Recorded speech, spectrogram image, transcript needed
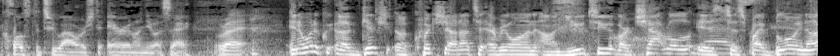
close to two hours to air it on USA. Right. And I want to uh, give a quick shout out to everyone on YouTube. Our chat roll is just probably blowing up.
